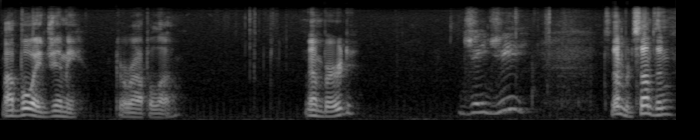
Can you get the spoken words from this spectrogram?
My boy, Jimmy Garoppolo. Numbered. JG. It's numbered something.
